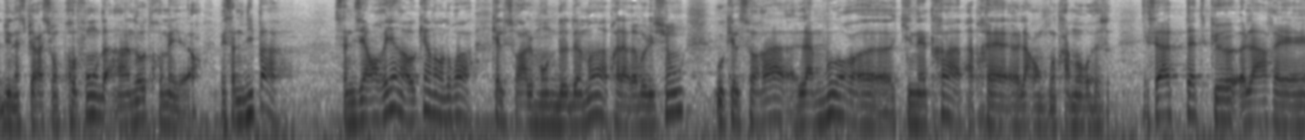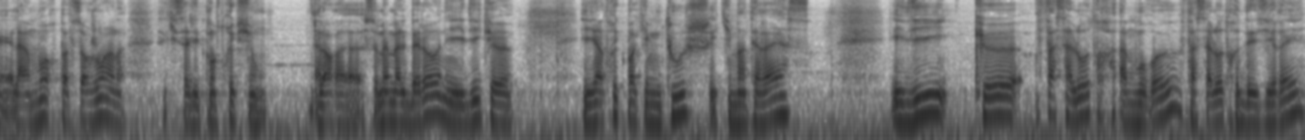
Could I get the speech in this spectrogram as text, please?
d'une aspiration profonde à un autre meilleur. Mais ça ne dit pas ça ne dit en rien à aucun endroit quel sera le monde de demain après la révolution ou quel sera l'amour euh, qui naîtra après la rencontre amoureuse. Et c'est là peut-être que l'art et l'amour peuvent se rejoindre, c'est qu'il s'agit de construction. Alors euh, ce même Alberone, il dit que il y a un truc moi qui me touche et qui m'intéresse. Il dit que face à l'autre amoureux, face à l'autre désiré,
